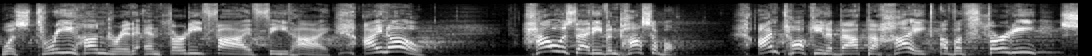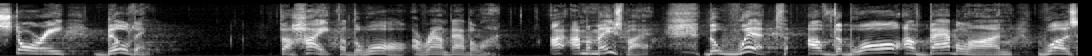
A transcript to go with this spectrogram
was 335 feet high. I know. How is that even possible? I'm talking about the height of a 30 story building, the height of the wall around Babylon. I, am amazed by it. The width of the wall of Babylon was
